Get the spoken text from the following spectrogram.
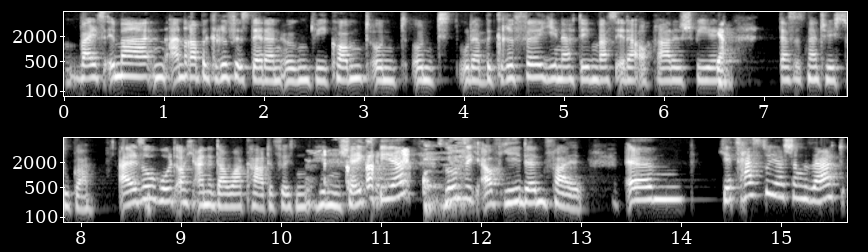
Weil es immer ein anderer Begriff ist, der dann irgendwie kommt und, und oder Begriffe, je nachdem, was ihr da auch gerade spielt. Ja. Das ist natürlich super. Also holt euch eine Dauerkarte für Hidden Shakespeare. Es lohnt sich auf jeden Fall. Ähm, jetzt hast du ja schon gesagt,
